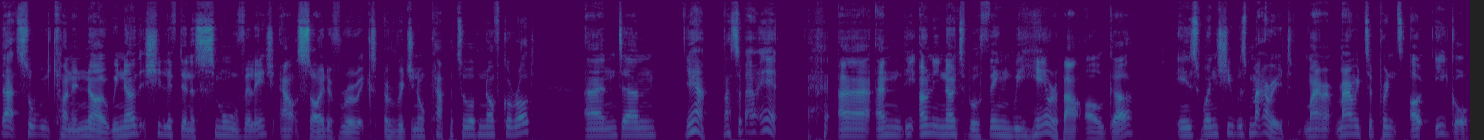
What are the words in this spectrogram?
that's all we kind of know. We know that she lived in a small village outside of Rurik's original capital of Novgorod, and um, yeah, that's about it. Uh, and the only notable thing we hear about Olga is when she was married, mar- married to Prince o- Igor.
